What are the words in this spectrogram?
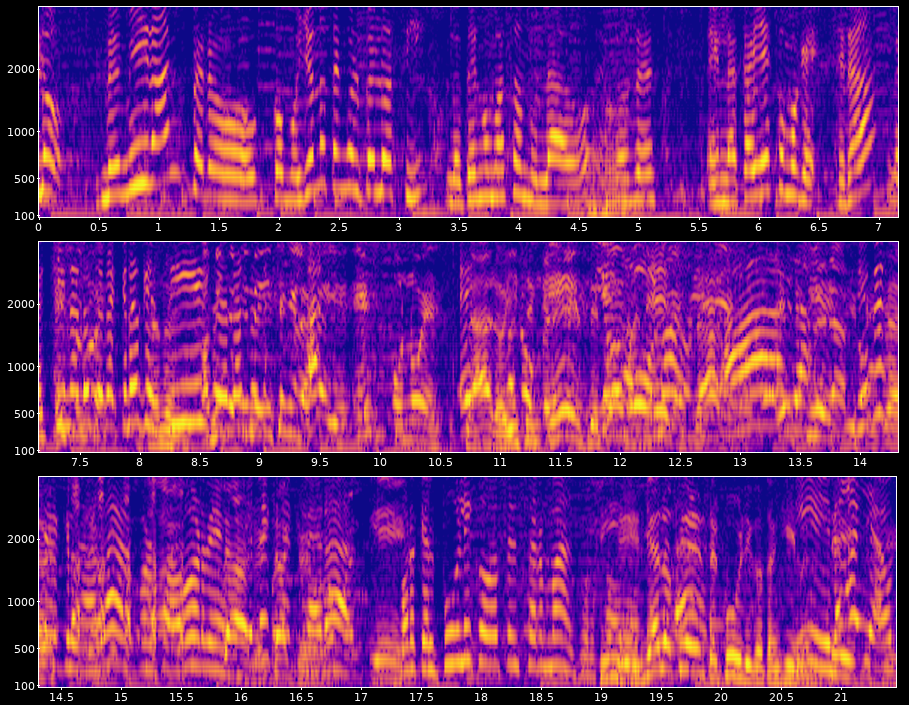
No, me miran, pero como yo no tengo el pelo así, lo tengo más ondulado, entonces en la calle es como que, ¿será? ¿La china no no será? Creo que no sí. A mí también me dicen en la Ah, calle, ¿es o no es? Claro, dicen es, de todas no, maneras, no, claro. Tienes que aclarar, por favor, Tienes exacto. que aclarar. Porque el público va a pensar mal, por Sí, favor. ya lo piensa el público, tranquilo. Sí, ya, ok,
